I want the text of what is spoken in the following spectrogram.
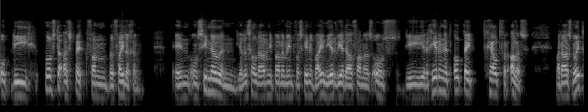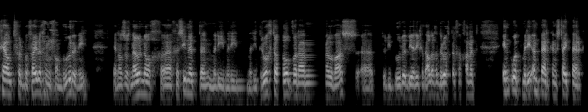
op die koste aspek van beveiliging. En ons sien nou en julle sal daar in die parlement waarskynlik baie meer weet daarvan as ons. Die regering het altyd geld vir alles. Maar daar is nooit geld vir beveiliging van boere nie. En as ons nou nog uh, gesien het in met die met die met die droogtehulp wat daar nou was, uh toe die boere deur die geweldige droogte gegaan het en ook met die inperkingstydperk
